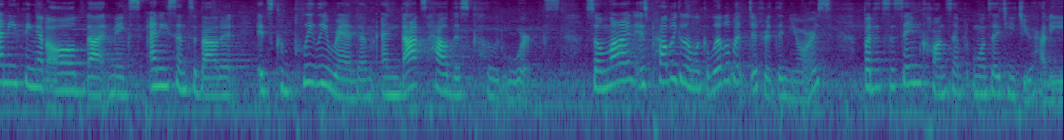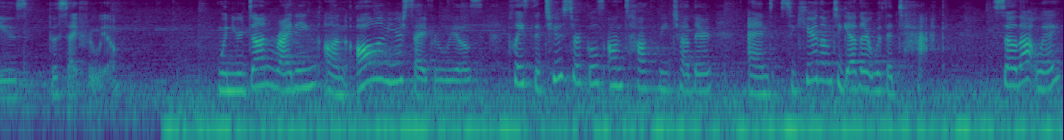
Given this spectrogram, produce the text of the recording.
anything at all that makes any sense about it. It's completely random, and that's how this code works. So mine is probably gonna look a little bit different than yours, but it's the same concept once I teach you how to use the cipher wheel. When you're done writing on all of your cipher wheels, place the two circles on top of each other and secure them together with a tack. So that way,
